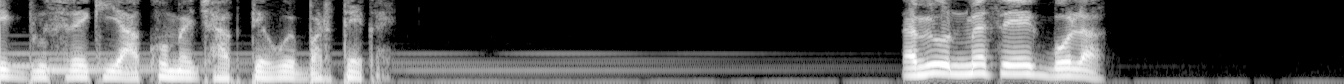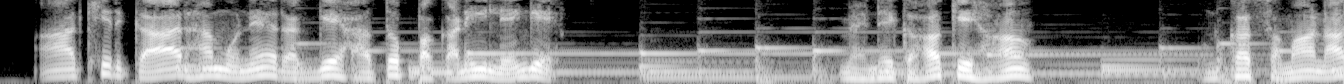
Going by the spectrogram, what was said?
एक दूसरे की आँखों में झांकते हुए बढ़ते गए। तभी उनमें से एक बोला आखिरकार हम उन्हें रग्गे हाथों पकड़ ही लेंगे। मैंने कहा कि हाँ उनका समान आ,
